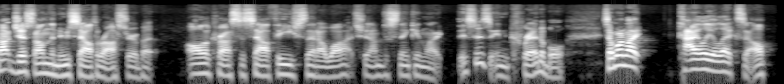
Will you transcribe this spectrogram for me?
not just on the New South roster, but all across the Southeast that I watch, and I'm just thinking like this is incredible. Someone like Kylie Alexa, I'll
